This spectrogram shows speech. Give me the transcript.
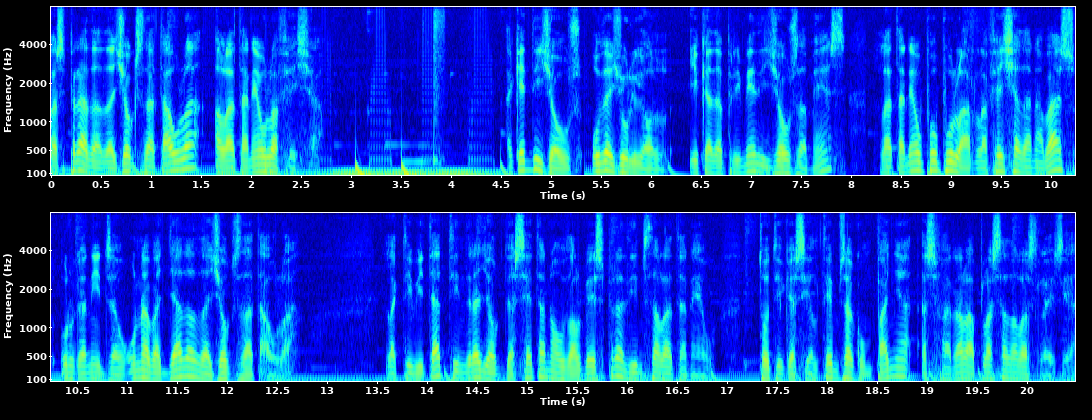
Vesprada de Jocs de Taula a l'Ateneu La Feixa. Aquest dijous 1 de juliol i cada primer dijous de mes, l'Ateneu Popular La Feixa de Navàs organitza una vetllada de Jocs de Taula. L'activitat tindrà lloc de 7 a 9 del vespre dins de l'Ateneu, tot i que si el temps acompanya es farà a la plaça de l'Església.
